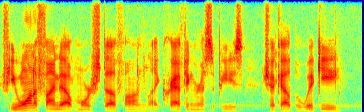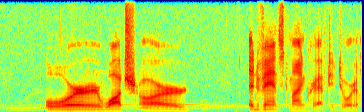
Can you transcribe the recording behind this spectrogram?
If you want to find out more stuff on like crafting recipes, check out the wiki or watch our advanced Minecraft tutorial.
